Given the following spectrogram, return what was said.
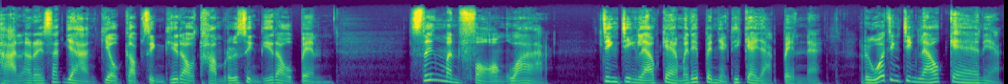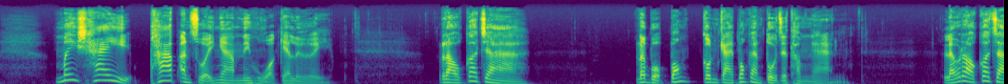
ฐานอะไรสักอย่างเกี่ยวกับสิ่งที่เราทำหรือสิ่งที่เราเป็น ซึ่งมันฟ้องว่า จริง ๆ แล้วแกไม่ได้เป็นอย่างที่แกอยากเป็นนะ หรือว่าจริง ๆ แล้วแกเนี่ยไม่ใช่ภาพอันสวยงามในหัวแกเลย เราก็จะระบบป้องกลไกป้องกันตัวจะทำงาน แล้วเราก็จะ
